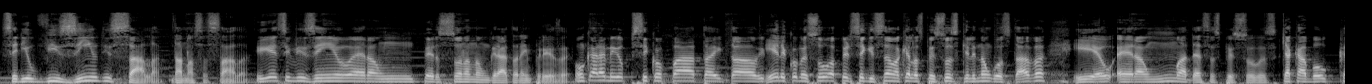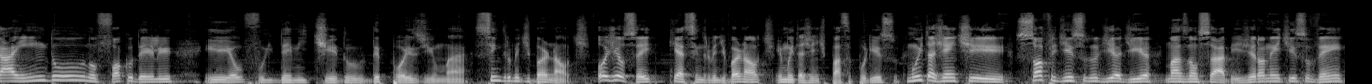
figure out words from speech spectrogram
seria o vizinho de sala da nossa sala. E esse vizinho era um persona não grata da empresa. Um cara meio psicopata e tal. E ele começou a perseguição àquelas pessoas que ele não gostava e eu era uma dessas pessoas que acabou caindo no foco dele e eu fui demitido depois de uma síndrome de burnout. Hoje eu sei que é síndrome de burnout e muita gente passa por isso. Muita gente sofre disso no dia a dia, mas não sabe. Geralmente isso vem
